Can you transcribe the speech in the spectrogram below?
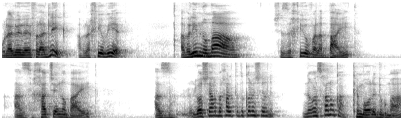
אולי לא יהיה לו איפה להדליק, אבל החיוב יהיה. אבל אם נאמר שזה חיוב על הבית, אז אחד שאין לו בית, אז לא שייך בכלל את התקונה של נרוס חנוכה. כמו לדוגמה,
